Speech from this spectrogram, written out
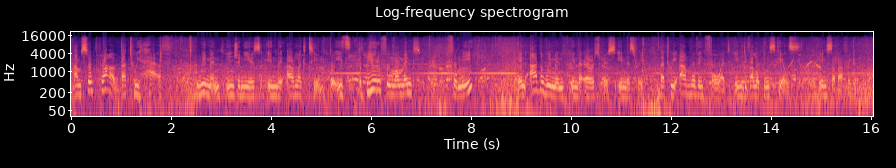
I'm so proud that we have women engineers in the AHRLAC team. So it's a beautiful moment for me and other women in the aerospace industry that we are moving forward in developing skills in South Africa.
